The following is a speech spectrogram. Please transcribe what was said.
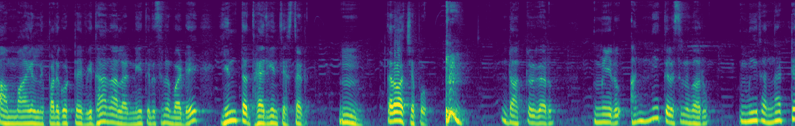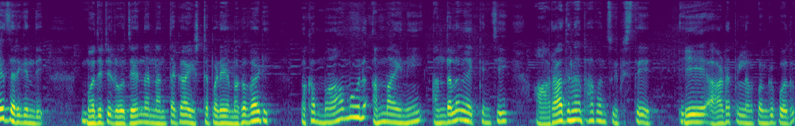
అమ్మాయిల్ని పడగొట్టే విధానాలన్నీ తెలిసిన వాడే ఇంత ధైర్యం చేస్తాడు. తర్వాత చెప్పు. డాక్టర్ గారు మీరు అన్నీ తెలిసిన వారు. మీరన్నట్టే జరిగింది. మొదటి రోజే నన్ను అంతగా ఇష్టపడే మగవాడి ఒక మామూలు అమ్మాయిని అందలం ఎక్కించి ఆరాధనాభావం చూపిస్తే ఏ ఆడపిల్ల పొంగిపోదు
